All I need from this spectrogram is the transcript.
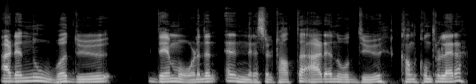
Er det noe du Det målet, den enderesultatet, er det noe du kan kontrollere?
